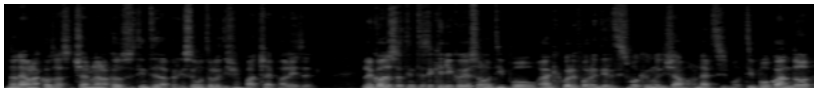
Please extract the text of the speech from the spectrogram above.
Non è una cosa... Cioè, non è una cosa sottintesa perché se uno te lo dice in faccia è palese. Le cose sottintese che dico io sono tipo anche quelle forme di razzismo che uno dice, ah, ma non è razzismo. Tipo quando,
